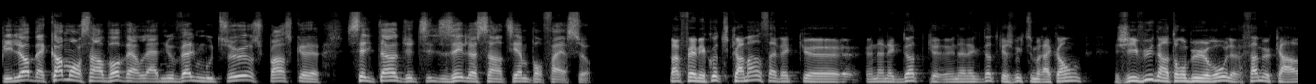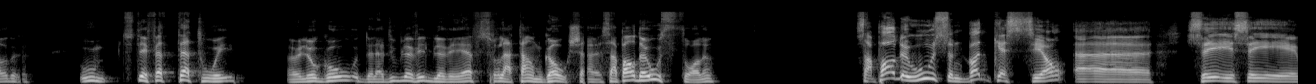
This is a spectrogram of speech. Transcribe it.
Puis là, ben, comme on s'en va vers la nouvelle mouture, je pense que c'est le temps d'utiliser le centième pour faire ça. Parfait. Mais écoute, tu commences avec euh, une, anecdote que, une anecdote que je veux que tu me racontes. J'ai vu dans ton bureau le fameux cadre où tu t'es fait tatouer un logo de la WWF sur la tempe gauche. Ça, part de où, cette histoire-là? Ça part de où? C'est une bonne question. Euh, c'est,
